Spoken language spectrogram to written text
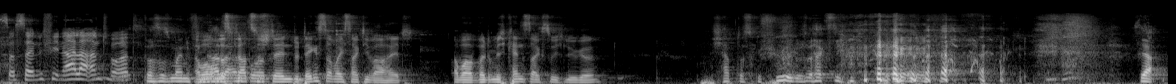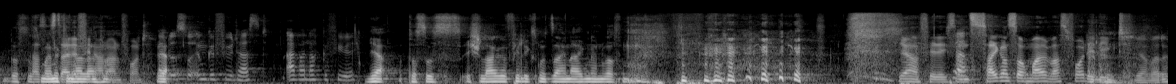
Ist das deine finale Antwort? Das ist meine Aber finale um das Antwort. klarzustellen, du denkst aber, ich sag die Wahrheit. Aber weil du mich kennst, sagst du, ich lüge. Ich habe das Gefühl, du sagst die Ja, das ist Das meine ist deine finale, finale Antwort. Antwort. Weil Ja. du es so im Gefühl hast. Einfach nach Gefühl. ja, das ist, ich schlage Felix mit seinen eigenen Waffen. Ja, Felix, Ja. dann zeig uns doch mal, was vor dir liegt. Ja, warte.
